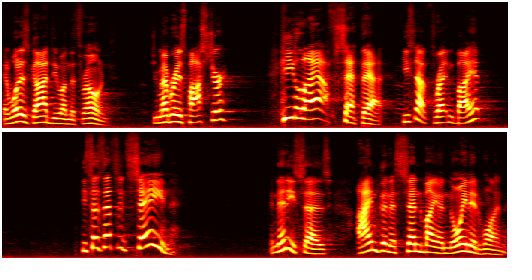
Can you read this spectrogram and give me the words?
And what does God do on the throne? Do you remember his posture? He laughs at that. He's not threatened by it. He says, That's insane. And then he says, I'm going to send my anointed one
